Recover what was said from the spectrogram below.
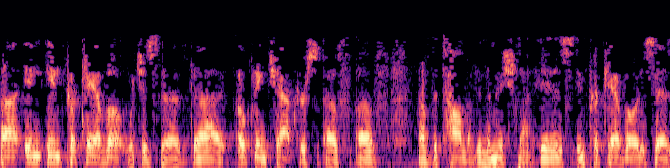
uh, in in Pirkei Avot, which is the, the opening chapters of, of of the Talmud in the Mishnah, is in Pirkei Avot it says,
